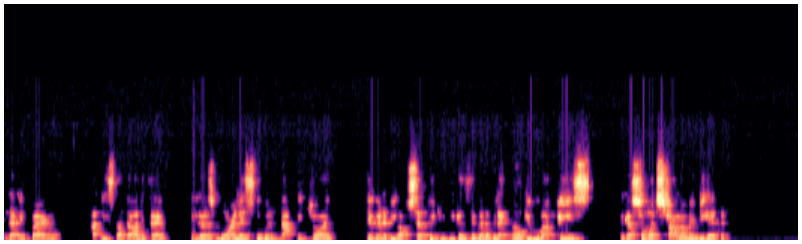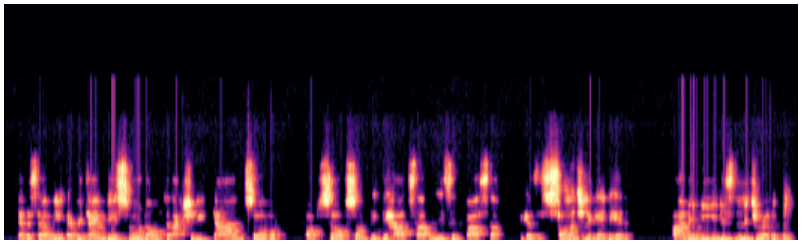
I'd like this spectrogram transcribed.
in that environment. At least not all the time, because more or less they will not enjoy it. They're gonna be upset with you because they're gonna be like, "No, give back pace," because so much stronger in the head you understand me? Every time they slow down to actually dance or observe something, the heart start racing faster because there's so much liquor in the head. All they need is literally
